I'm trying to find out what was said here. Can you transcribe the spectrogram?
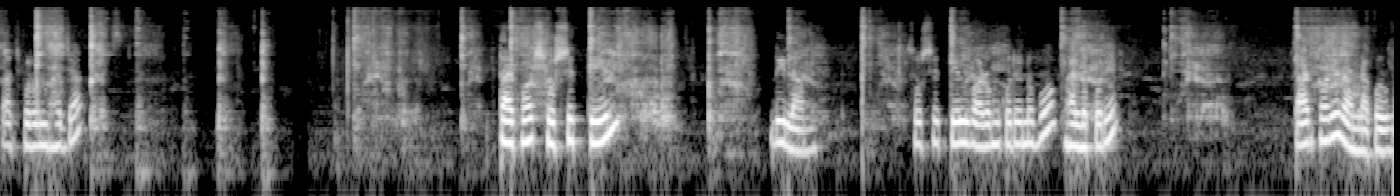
পাঁচফোড়ন ভাজা। তারপর সর্ষের তেল দিলাম। সর্ষের তেল গরম করে নেব ভালো করে। তারপরে রান্না করব।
